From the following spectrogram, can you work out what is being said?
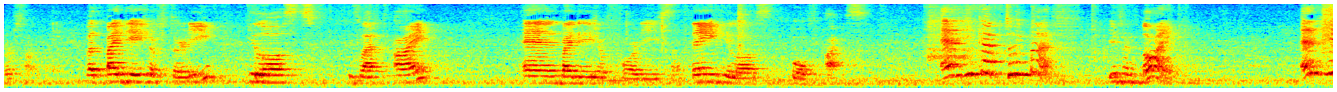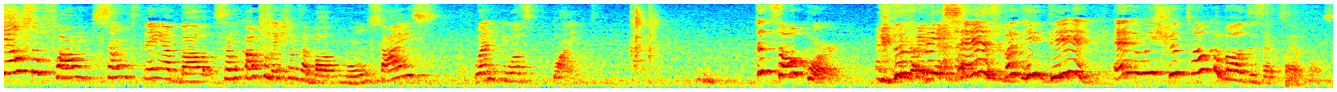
or something. But by the age of 30, he lost his left eye, and by the age of 40 something, he lost both eyes. And he kept doing math, even blind. And he also found something about, some calculations about moon size when he was blind. That's awkward. It doesn't make sense, but he did. And we should talk about these examples.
